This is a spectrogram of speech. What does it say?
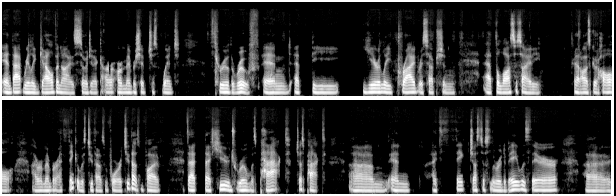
and that really galvanized SOGIC. Our, our membership just went through the roof. And at the yearly pride reception at the Law Society at Osgoode Hall. I remember, I think it was 2004 or 2005. That that huge room was packed, just packed, um, and I think Justice L'Heureux-Dubé was there. Uh,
